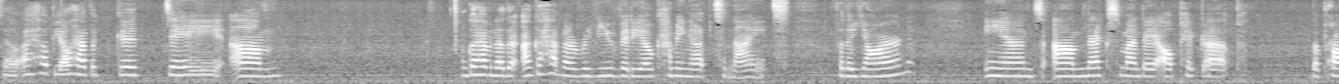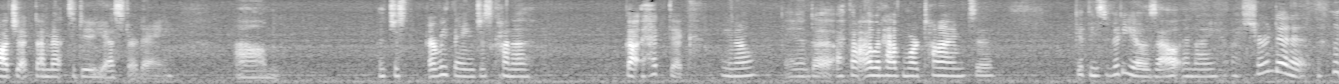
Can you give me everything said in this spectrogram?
so I hope y'all have a good day. Um, I'm gonna have another. I'm gonna have a review video coming up tonight for the yarn, and um, next Monday I'll pick up the project I meant to do yesterday. Um, it just, everything just kind of got hectic, you know? And uh, I thought I would have more time to get these videos out, and I, I sure didn't.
